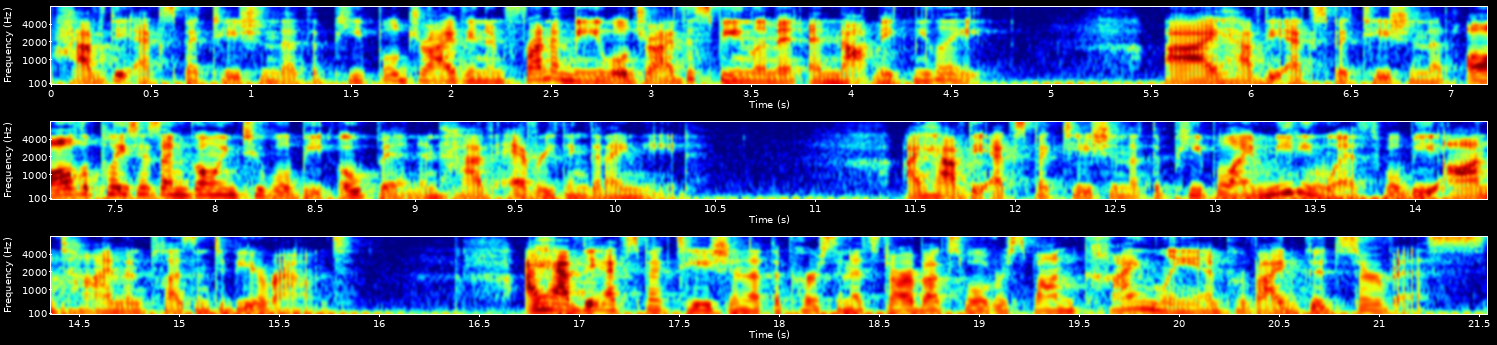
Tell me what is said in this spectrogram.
have the expectation that the people driving in front of me will drive the speed limit and not make me late. I have the expectation that all the places I'm going to will be open and have everything that I need. I have the expectation that the people I'm meeting with will be on time and pleasant to be around. I have the expectation that the person at Starbucks will respond kindly and provide good service.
